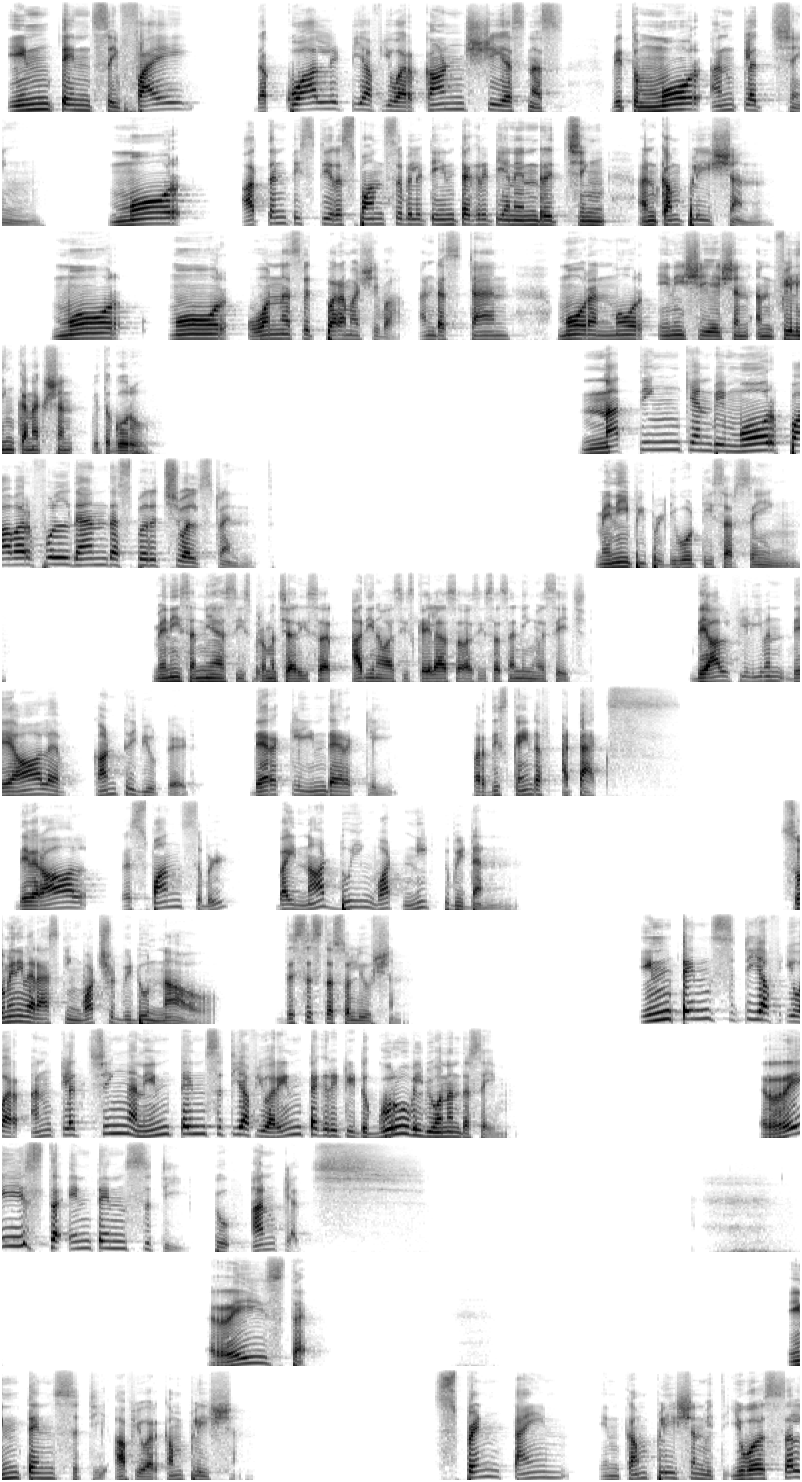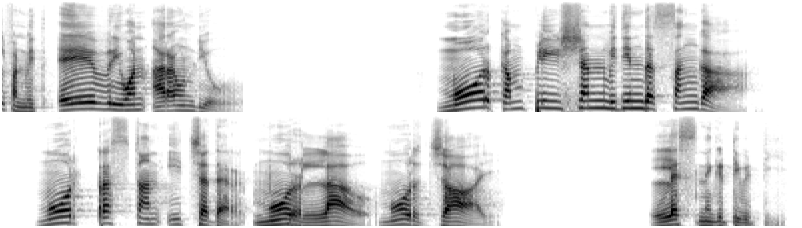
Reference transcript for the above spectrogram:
intensify the quality of your consciousness with more unclutching more authenticity, responsibility, integrity, and enriching and completion. More, more oneness with Paramashiva. Understand more and more initiation and feeling connection with the Guru. Nothing can be more powerful than the spiritual strength. Many people, devotees are saying, many sannyasis, brahmacharis are, adinavasis, kailasavasis are sending message. They all feel even, they all have contributed directly, indirectly for this kind of attacks. They were all responsible by not doing what need to be done. So many were asking, what should we do now? This is the solution. Intensity of your unclutching and intensity of your integrity to Guru will be one and the same. Raise the intensity to unclutch. Raise the intensity of your completion. Spend time in completion with yourself and with everyone around you. more completion within the Sangha, more trust on each other, more love, more joy, less negativity.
